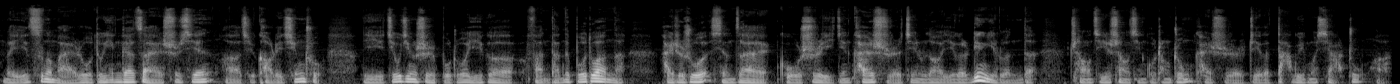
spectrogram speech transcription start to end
每一次的买入都应该在事先啊去考虑清楚，你究竟是捕捉一个反弹的波段呢？还是说现在股市已经开始进入到一个另一轮的长期上行过程中，开始这个大规模下注啊？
